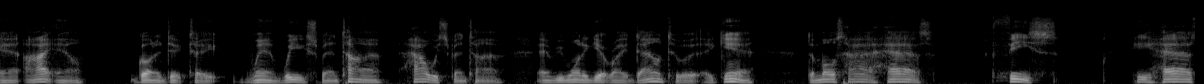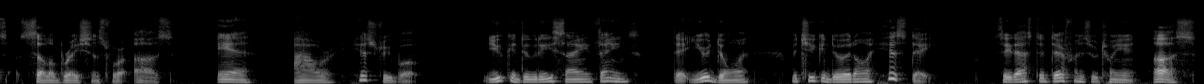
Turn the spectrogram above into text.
and I am going to dictate when we spend time, how we spend time. And we want to get right down to it, again, the Most High has feasts, He has celebrations for us in our history book. You can do these same things that you're doing, but you can do it on his date. See, that's the difference between us,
